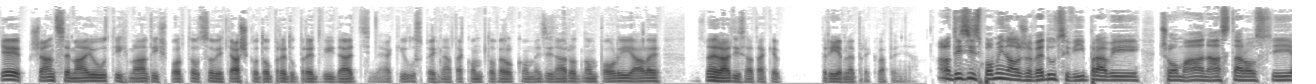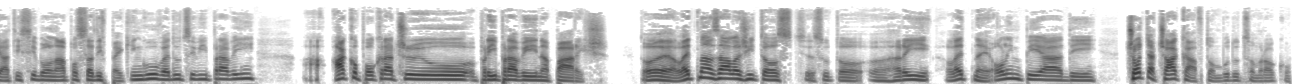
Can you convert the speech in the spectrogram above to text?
Tie šance majú tých mladých športovcov, je ťažko dopredu predvídať nejaký úspech na takomto veľkom medzinárodnom poli, ale sme radi za také príjemné prekvapenia. Áno, ty si spomínal, že vedúci výpravy, čo má na starosti a ty si bol naposledy v Pekingu vedúci výpravy A ako pokračujú prípravy na Páriž? To je letná záležitosť, sú to hry letnej olympiády. Čo ťa čaká v tom budúcom roku?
